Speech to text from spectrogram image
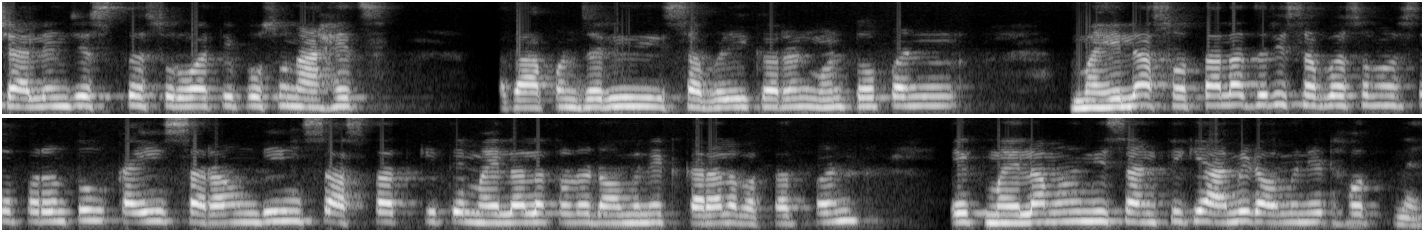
चॅलेंजेस तर सुरुवातीपासून आहेच. आता आपण जरी सबळीकरण म्हणतो पण महिला स्वतःला जरी सगळं समजते परंतु काही सराउंडिंग्स असतात की ते महिलाला थोडं डॉमिनेट करायला बघतात. पण एक महिला म्हणून मी सांगते की आम्ही डॉमिनेट होत नाही.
